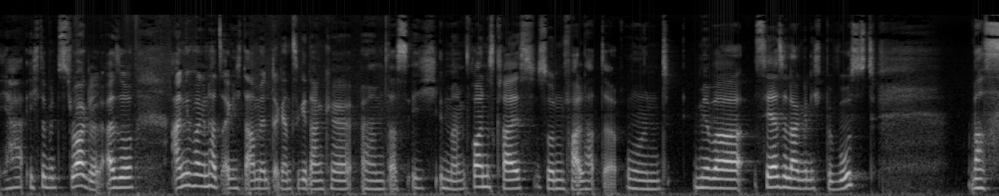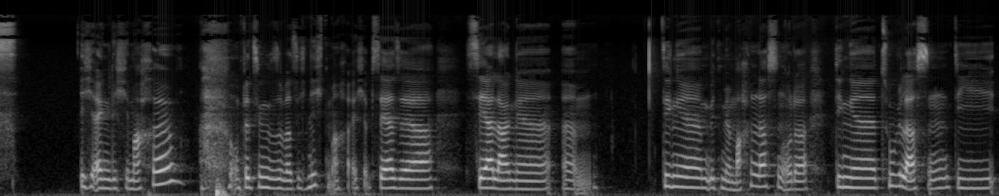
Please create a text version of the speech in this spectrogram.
ja, ich damit struggle. Also angefangen hat es eigentlich damit, der ganze Gedanke, ähm, dass ich in meinem Freundeskreis so einen Fall hatte. Und mir war sehr, sehr lange nicht bewusst, was ich eigentlich mache und beziehungsweise was ich nicht mache. Ich habe sehr, sehr, sehr lange ähm, Dinge mit mir machen lassen oder Dinge zugelassen, die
